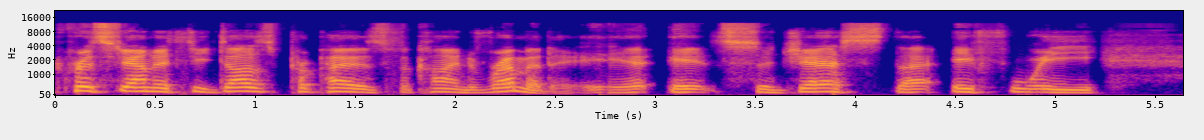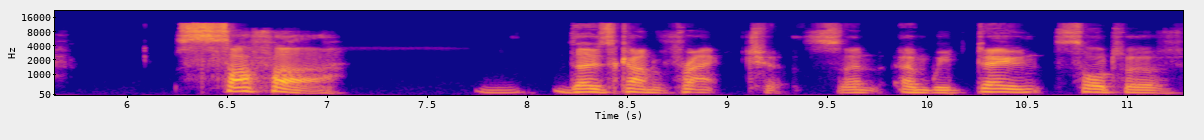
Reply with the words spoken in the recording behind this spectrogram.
Christianity does propose a kind of remedy. It, it suggests that if we suffer those kind of fractures and, and we don't sort of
